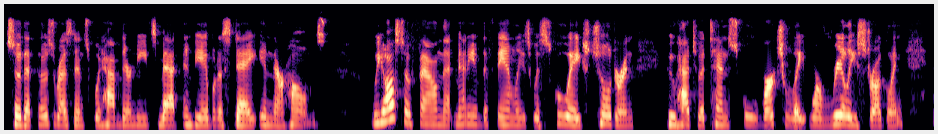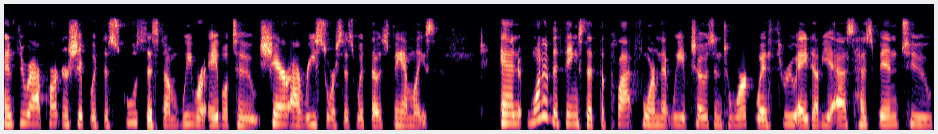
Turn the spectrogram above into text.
so that those residents would have their needs met and be able to stay in their homes. We also found that many of the families with school age children who had to attend school virtually were really struggling. And through our partnership with the school system, we were able to share our resources with those families. And one of the things that the platform that we have chosen to work with through AWS has been to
